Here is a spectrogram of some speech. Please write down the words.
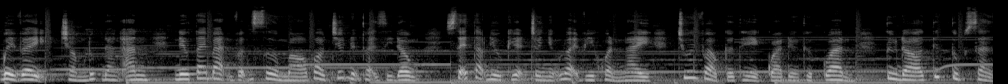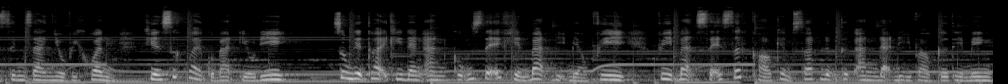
bởi vậy trong lúc đang ăn, nếu tay bạn vẫn sờ mó vào chiếc điện thoại di động sẽ tạo điều kiện cho những loại vi khuẩn này chui vào cơ thể qua đường thực quản, từ đó tiếp tục sản sinh ra nhiều vi khuẩn, khiến sức khỏe của bạn yếu đi. Dùng điện thoại khi đang ăn cũng dễ khiến bạn bị béo phì vì bạn sẽ rất khó kiểm soát lượng thức ăn đã đi vào cơ thể mình.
